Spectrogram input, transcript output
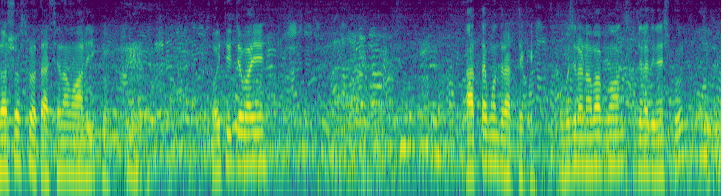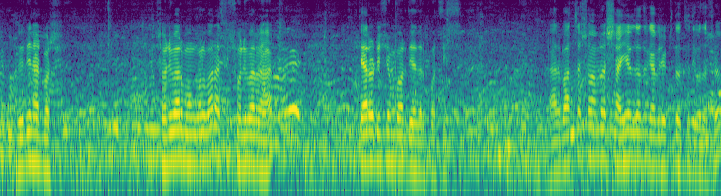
দর্শক শ্রোতা, আসসালামু আলাইকুম। ঐতিহ্যবাহী আত্মাকমন্দির হাট থেকে উপজেলা নবাবগঞ্জ, জেলা দিনাজপুর, দুই দিন হাট বসে। শনিবার, মঙ্গলবার, আজকে শনিবার হাট, তেরো ডিসেম্বর দুই হাজার পঁচিশ। আর বাচ্চা সহ আমরা শাহিয়াল জাতের গাভীর একটু তথ্য দিব দর্শক।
